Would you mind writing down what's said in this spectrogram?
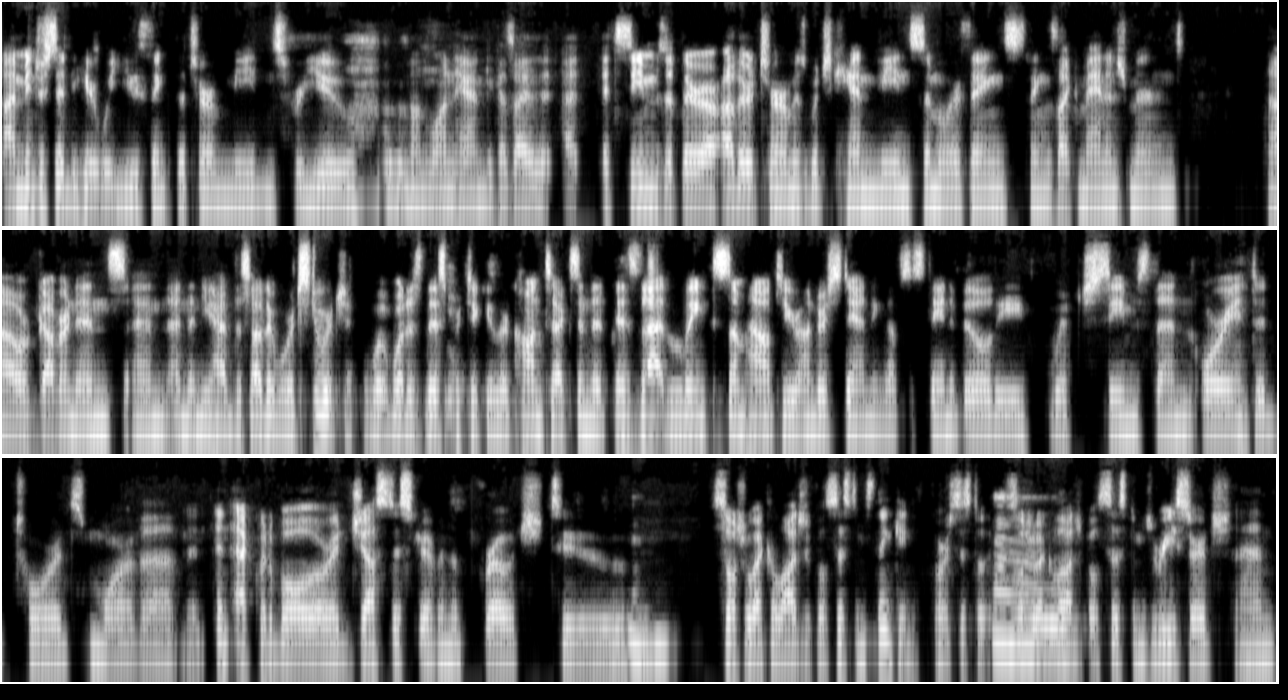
I'm interested to hear what you think the term means for you on one hand, because I, I, it seems that there are other terms which can mean similar things, things like management uh, or governance, and and then you have this other word, stewardship. What, what is this particular context, and is that linked somehow to your understanding of sustainability, which seems then oriented towards more of a an equitable or a justice-driven approach to mm-hmm. Social ecological systems thinking or system, mm-hmm. social ecological systems research and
